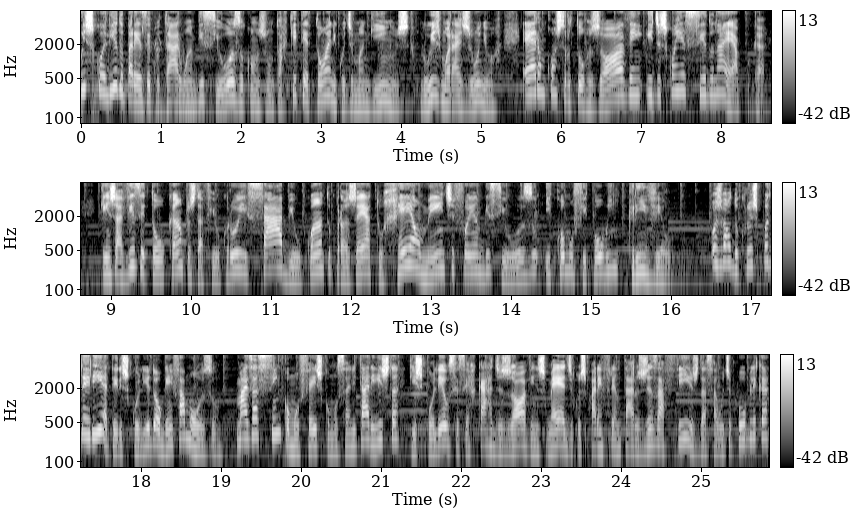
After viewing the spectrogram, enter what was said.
O escolhido para executar o ambicioso conjunto arquitetônico de Manguinhos, Luiz Moraes Júnior, era um construtor jovem e desconhecido na época. Quem já visitou o campus da Fiocruz sabe o quanto o projeto realmente foi ambicioso e como ficou incrível. Oswaldo Cruz poderia ter escolhido alguém famoso, mas assim como fez como sanitarista, que escolheu se cercar de jovens médicos para enfrentar os desafios da saúde pública,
